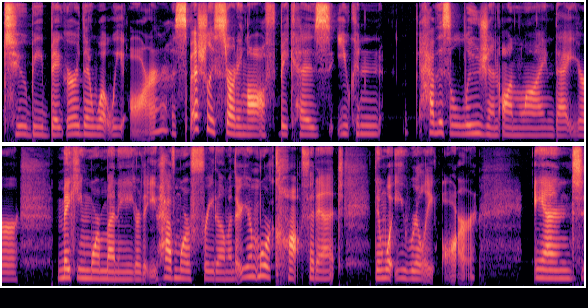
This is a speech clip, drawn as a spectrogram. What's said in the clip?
to be bigger than what we are, especially starting off because you can have this illusion online that you're making more money or that you have more freedom and that you're more confident than what you really are. And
